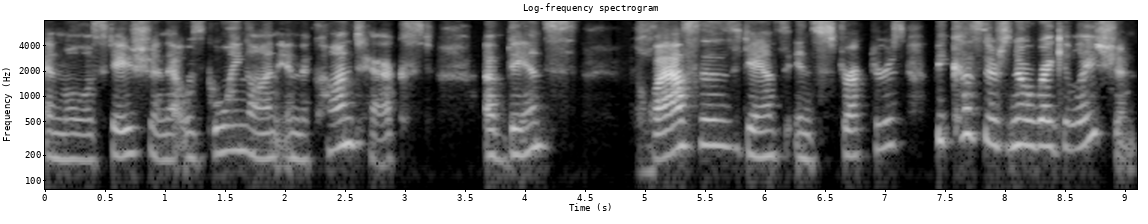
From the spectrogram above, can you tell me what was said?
and molestation that was going on in the context of dance classes, dance instructors, because there's no regulation.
